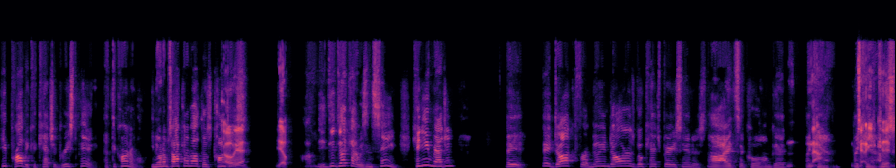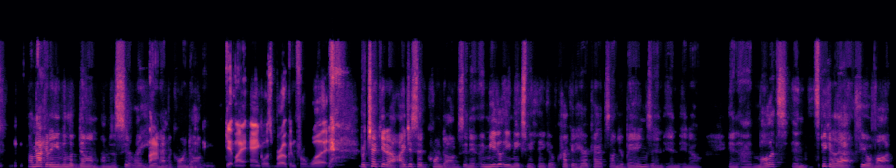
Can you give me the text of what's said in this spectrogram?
He probably could catch a greased pig at the carnival. You know what I'm talking about? Those contests. Oh yeah. Yep. He did that guy was insane. Can you imagine? Hey, hey, Doc, for a million dollars, go catch Barry Sanders. Oh, it's a cool. I'm good. I Nah. can't. I No, can't. I'm, just, I'm not going to even look dumb. I'm just going to sit right here and have a corn dog. Get my ankles broken for what? But check it out. I just said corn dogs, and it immediately makes me think of crooked haircuts on your bangs and and you know, and uh, mullets. And speaking of that, Theo Von,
